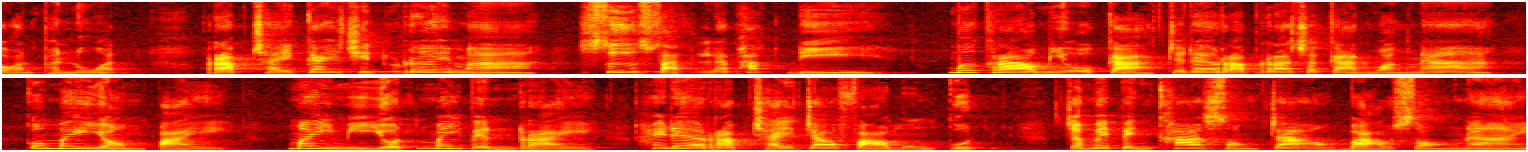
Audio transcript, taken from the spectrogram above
ก่อนผนวด รับใช้ใกล้ชิดเรื่อยมา ซื่อสัตย์และพักดี เมื่อคราวมีโอกาสจะได้รับราชการวังหน้า ก็ไม่ยอมไป ไม่มียศไม่เป็นไร ให้ได้รับใช้เจ้าฟ้ามงกุฎจะไม่เป็นข้าสองเจ้าบ่าวสองนาย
